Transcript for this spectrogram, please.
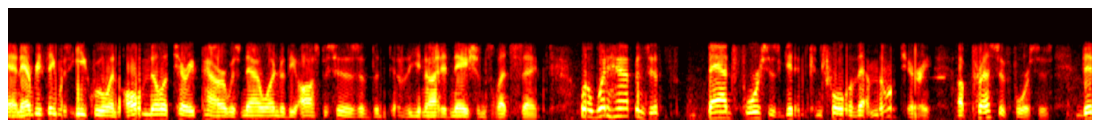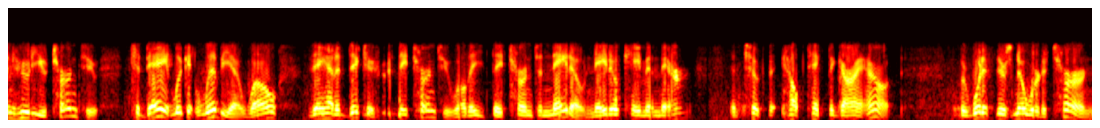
and everything was equal, and all military power was now under the auspices of the of the United Nations? Let's say. Well, what happens if bad forces get in control of that military, oppressive forces, then who do you turn to? Today, look at Libya. Well, they had a dictator. Who did they turn to? Well, they they turned to NATO. NATO came in there and took the, helped take the guy out. But what if there's nowhere to turn?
